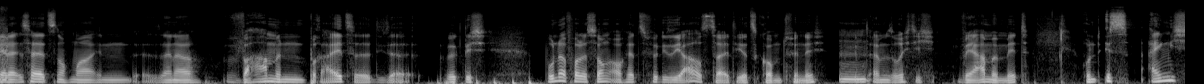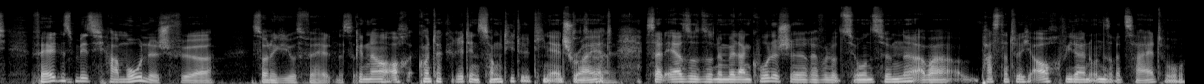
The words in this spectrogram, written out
Ja, da ist er jetzt nochmal in äh, seiner warmen Breite, dieser wirklich wundervolle Song, auch jetzt für diese Jahreszeit, die jetzt kommt, finde ich. Mhm. Gibt einem so richtig Wärme mit und ist eigentlich verhältnismäßig harmonisch für Sonic Youth Verhältnisse. Genau, auch konterkariert den Songtitel Teenage Riot. Ist halt eher so, so eine melancholische Revolutionshymne, aber passt natürlich auch wieder in unsere Zeit, wo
